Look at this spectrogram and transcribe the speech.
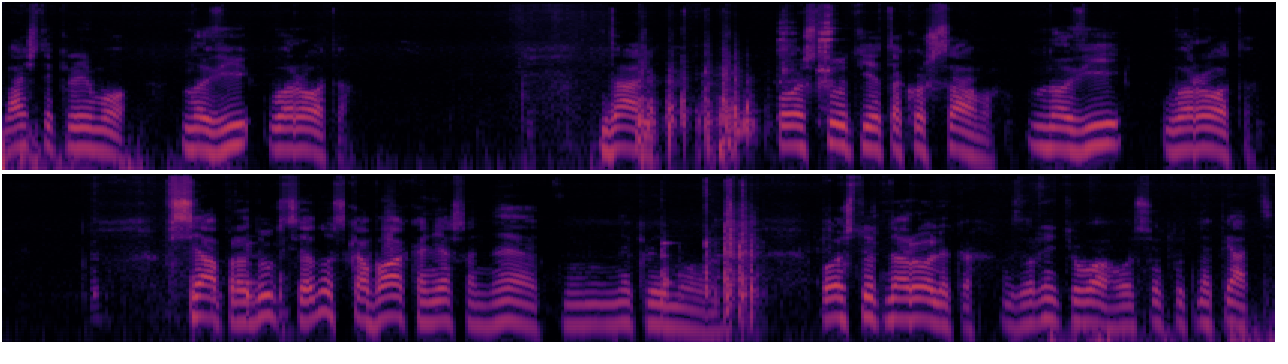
Бачите клеймо. Нові ворота. Далі. Ось тут є також само. Нові ворота. Вся продукція, ну, скаба, звісно, не, не клеймована. Ось тут на роликах. Зверніть увагу, ось тут на п'ятці.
